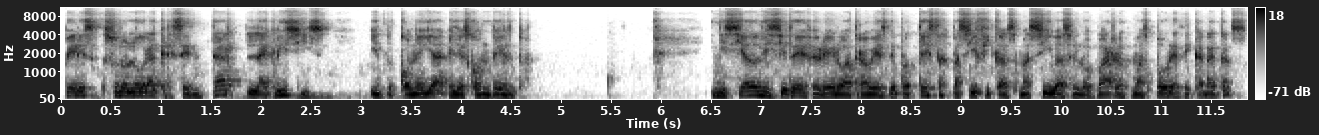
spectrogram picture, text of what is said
Pérez solo logra acrecentar la crisis y con ella el descontento. Iniciado el 17 de febrero a través de protestas pacíficas masivas en los barrios más pobres de Caracas,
